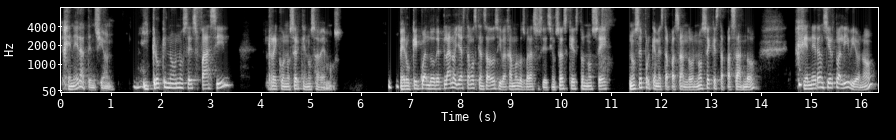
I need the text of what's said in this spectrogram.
genera tensión. Y creo que no nos es fácil reconocer que no sabemos. Pero que cuando de plano ya estamos cansados y bajamos los brazos y decimos, sabes que esto no sé no sé por qué me está pasando, no sé qué está pasando, genera un cierto alivio, ¿no?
